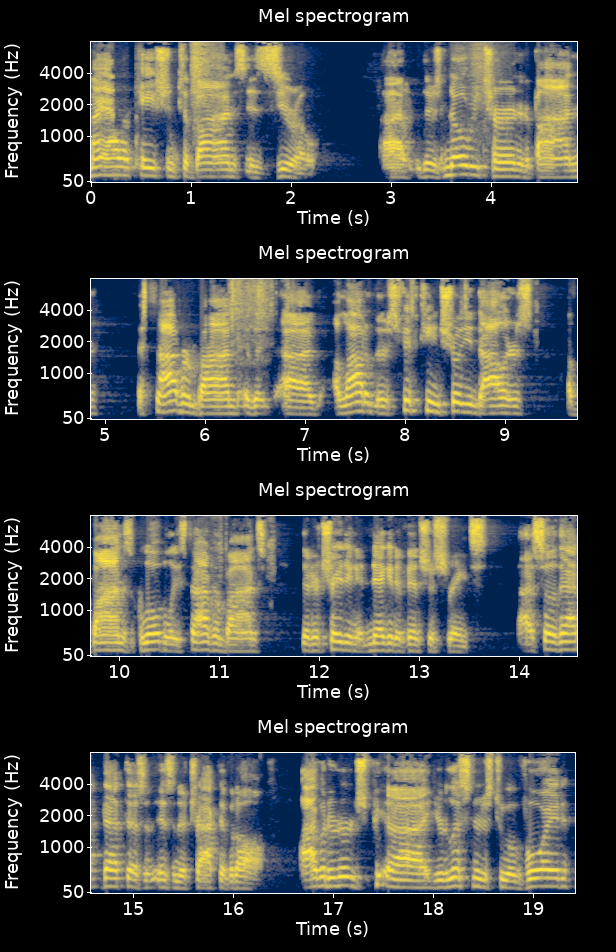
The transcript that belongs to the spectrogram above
My allocation to bonds is zero. Uh, there's no return in a bond. A sovereign bond, uh, a lot of there's 15 trillion dollars of bonds globally, sovereign bonds that are trading at negative interest rates. Uh, so that that doesn't isn't attractive at all. I would urge uh, your listeners to avoid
